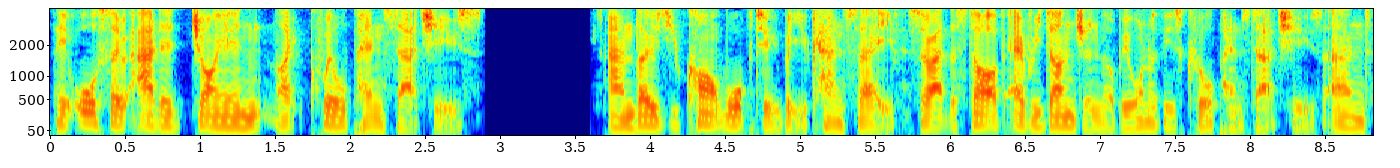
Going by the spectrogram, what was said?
They also added giant, like, quill pen statues. And those you can't warp to, but you can save. So at the start of every dungeon, there'll be one of these quill pen statues, and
